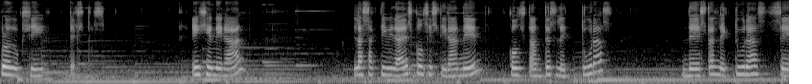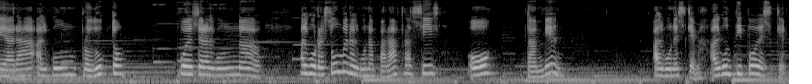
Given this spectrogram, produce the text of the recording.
producir textos. En general, las actividades consistirán en constantes lecturas. De estas lecturas se hará algún producto, puede ser alguna, algún resumen, alguna paráfrasis, o también algún esquema, algún tipo de esquema.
